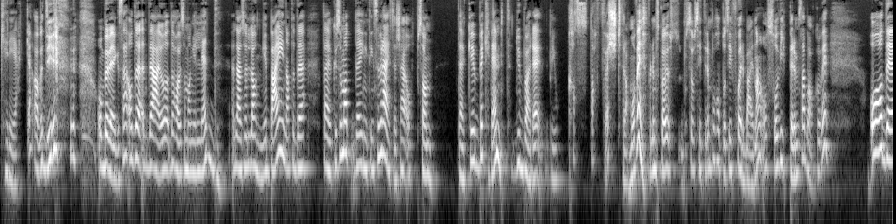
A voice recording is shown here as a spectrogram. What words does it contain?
kreket av et dyr å bevege seg. Og det, det, jo, det har jo så mange ledd, det er jo så lange bein, at det, det er jo ikke som at det er ingenting som reiser seg opp sånn. Det er jo ikke bekvemt. Du bare blir jo kasta først framover. For de skal så sitter de på, holdt på å si, forbeina, og så vipper de seg bakover. Og det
